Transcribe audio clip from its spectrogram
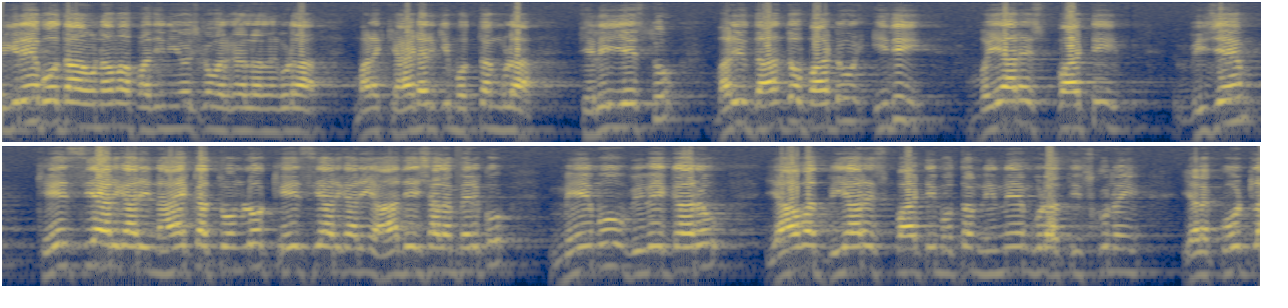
ఎగిరేబోతా ఉన్నాం ఆ పది నియోజకవర్గాలను కూడా మన క్యాడర్కి మొత్తం కూడా తెలియజేస్తూ మరియు దాంతో పాటు ఇది బీఆర్ఎస్ పార్టీ విజయం. కేసీఆర్ గారి నాయకత్వంలో కేసీఆర్ గారి ఆదేశాల మేరకు మేము వివేక్ గారు యావత్ బీఆర్ఎస్ పార్టీ మొత్తం నిర్ణయం కూడా తీసుకుని ఇలా కోట్ల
